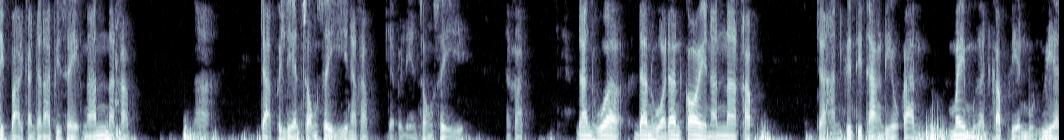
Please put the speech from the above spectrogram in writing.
10 บาทการจนาพิเศษนั้นนะครับนะจะเป็นเหรียญสองสีนะครับ จะเป็นเหรียญสองสีนะครับ ด้านหัวด้านหัวด้านก้อยนั้นนะครับ จะหันขึ้นทิศทางเดียวกัน ไม่เหมือนกับเหรียญหมุนเวียน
